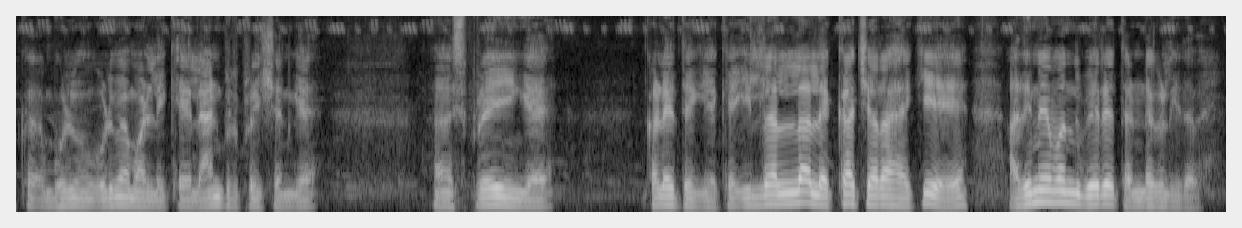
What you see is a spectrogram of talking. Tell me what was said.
ಕ, ಉಳು- ಉಳುಮೆ ಮಾಡಲಿಕ್ಕೆ ಲ್ಯಾಂಡ್ ಪ್ರಿಪ್ರೇಷನ್ಗೆ ಸ್ಪ್ರೇಯಿಂಗೆ ಕಳೆ ತೆಗಿಯೋಕ್ಕೆ, ಇಲ್ಲೆಲ್ಲ ಲೆಕ್ಕಾಚಾರ ಹಾಕಿ ಅದನ್ನೇ ಒಂದು ಬೇರೆ ತಂಡಗಳಿದ್ದಾವೆ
